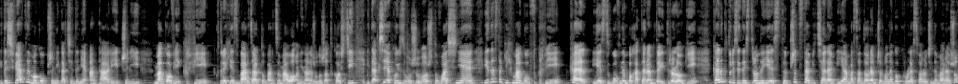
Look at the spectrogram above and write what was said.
I te światy mogą przenikać jedynie Antari, czyli magowie krwi, których jest bardzo, ale to bardzo mało, oni należą do rzadkości. I tak się jakoś złożyło, że to właśnie jeden z takich magów krwi, Kel, jest głównym bohaterem tej trylogii. Kel, który z jednej strony jest przedstawicielem i ambasadorem Czerwonego Królestwa Rodziny Mareszów,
